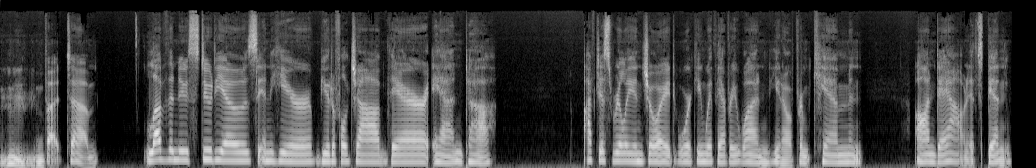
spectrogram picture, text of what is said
Mm-hmm. But um, love the new studios in here. Beautiful job there. And uh, I've just really enjoyed working with everyone, you know, from Kim and on down. It's been,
